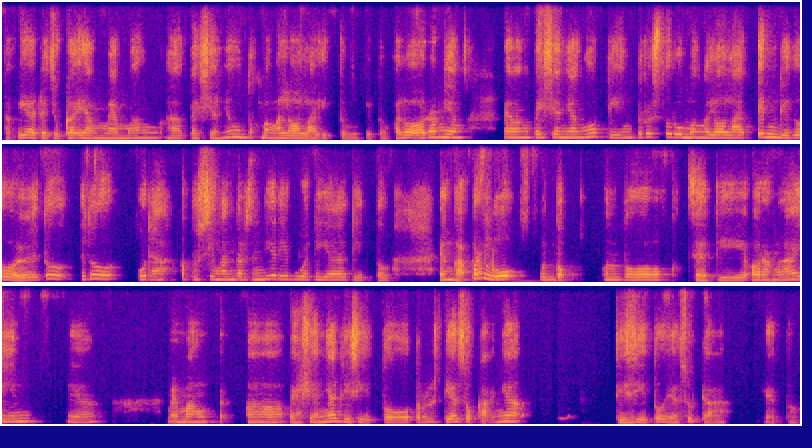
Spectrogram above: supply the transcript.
Tapi ada juga yang memang uh, passionnya untuk mengelola itu gitu. Kalau orang yang memang passionnya ngoding terus suruh mengelola tim gitu, eh, itu itu udah kepusingan tersendiri buat dia gitu. Yang nggak perlu untuk untuk jadi orang lain ya memang uh, passionnya di situ, terus dia sukanya di situ ya sudah gitu.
